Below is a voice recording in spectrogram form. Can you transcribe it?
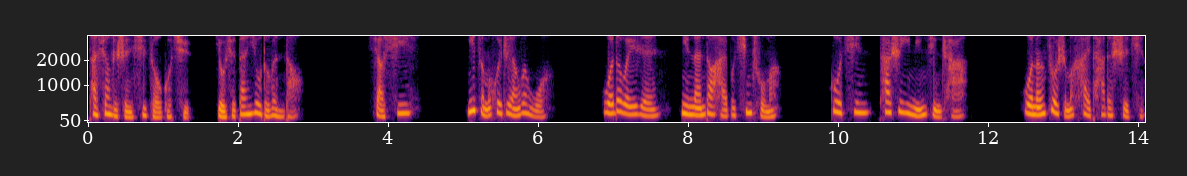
她向着沈西走过去，有些担忧的问道：“小西，你怎么会这样问我？我的为人你难道还不清楚吗？顾青他是一名警察，我能做什么害他的事情？”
